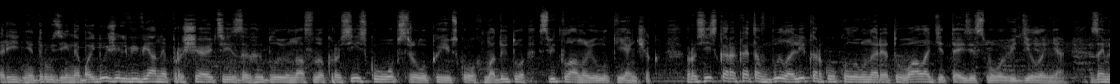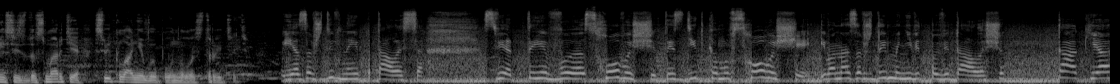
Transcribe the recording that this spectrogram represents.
Рідні, друзі і небайдужі львів'яни прощаються із загиблою внаслідок російського обстрілу київського хмадиту Світланою Лук'янчик. Російська ракета вбила лікарку, коли вона рятувала дітей зі свого відділення. За місяць до смерті Світлані виповнилось 30. Я завжди в неї питалася: Світ, ти в сховищі, ти з дітками в сховищі, і вона завжди мені відповідала, що так, я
